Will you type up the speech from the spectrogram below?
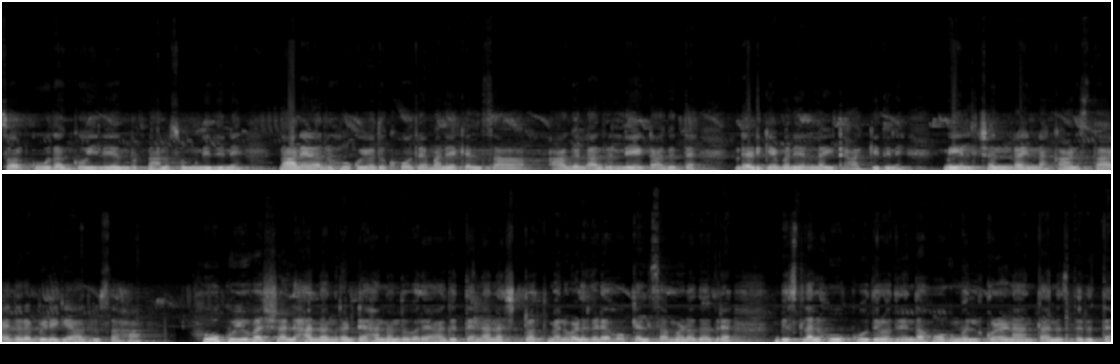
ಸೊ ಅವ್ರು ಕೂದಂಗೆ ಕೊಯ್ಲಿ ಅಂದ್ಬಿಟ್ಟು ನಾನು ಸುಮ್ಮನಿದ್ದೀನಿ ನಾನೇನಾದರೂ ಹೂ ಕುಯ್ಯೋದಕ್ಕೆ ಹೋದರೆ ಮನೆ ಕೆಲಸ ಆಗಲ್ಲ ಅಂದರೆ ಲೇಟ್ ಆಗುತ್ತೆ. ಅಂದರೆ ಅಡುಗೆ ಮನೆಯಲ್ಲಿ ಲೈಟ್ ಹಾಕಿದ್ದೀನಿ. ಮೇಲ್ ಚಂದ್ರ ಇನ್ನೂ ಕಾಣಿಸ್ತಾ ಇದ್ದಾರೆ, ಬೆಳಗ್ಗೆ ಆದರೂ ಸಹ. ಹೂ ಕುಯ್ಯುವಷ್ಟರಲ್ಲಿ ಹನ್ನೊಂದು ಗಂಟೆ ಹನ್ನೊಂದುವರೆ ಆಗುತ್ತೆ. ನಾನು ಅಷ್ಟೊತ್ತ ಮೇಲೆ ಒಳಗಡೆ ಹೋಗಿ ಕೆಲಸ ಮಾಡೋದಾದರೆ ಬಿಸಿಲಲ್ಲಿ ಹೂ ಕೂದಿರೋದ್ರಿಂದ ಹೋಗಿ ಮಲ್ಕೊಳ್ಳೋಣ ಅಂತ ಅನ್ನಿಸ್ತಿರುತ್ತೆ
